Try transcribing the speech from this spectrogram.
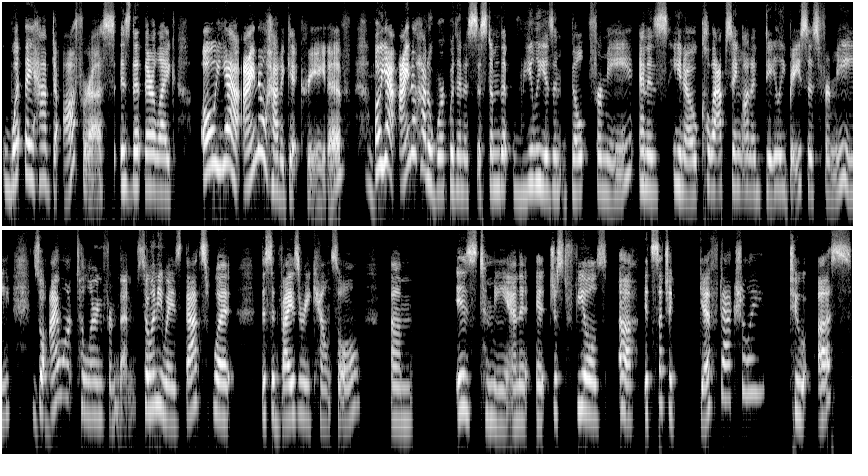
what they have to offer us is that they're like oh yeah i know how to get creative mm-hmm. oh yeah i know how to work within a system that really isn't built for me and is you know collapsing on a daily basis for me mm-hmm. so i want to learn from them so anyways that's what this advisory council um, is to me and it, it just feels uh, it's such a gift actually to us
